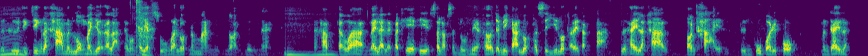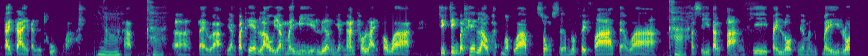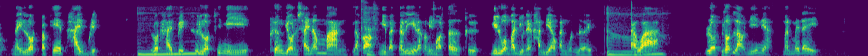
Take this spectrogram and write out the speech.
ก็คือจริง ๆ ราคามันลงมาเยอะแล้วล่ะแต่ว่าก็ค่ะยังสูงกว่ารถน้ำมันหน่อยหนึ่งนะอืมนะครับ แต่ว่าในหลาย ๆ ประเทศที่สนับสนุนเนี่ยเขาจะมีการลดภาษีลดอะไรต่างๆ เพื่อให้ราคาตอนขายถึงผู้บริโภคมันได้ใกล้ ๆ กันหรือถูกกว่าเนาะนะครับค่ะเอ่อแต่ว่าอย่างประเทศเรายังไม่มีเรื่องอย่างนั้นเท่าไหร่ เพราะว่าจริง ๆ ประเทศเราบอกว่าส่งเสริมรถไฟฟ้า แต่ว่าค่ะภาษีต่างๆ ที่ไปลดเนี่ยมันไปลดในรถประเภทไฮบริดอืมรถไฮบริดคือรถที่มี เครื่องยนต์ใช้น้ำมัน แล้วก็ค่ะมีแบตเตอรี่แล้วก็มีมอเตอร์ คือมีรวมกันอยู่ในคันเดียวกันหมดเลยอ๋อแต่ว่ารถรถเหล่านี้เนี่ยมันไม่ได้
